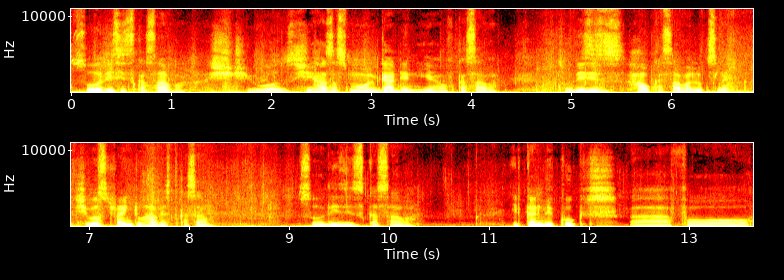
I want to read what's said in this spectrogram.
so this is cassava. She was she has a small garden here of cassava. So this is how cassava looks like. She was trying to harvest cassava. So this is cassava. It can be cooked uh, for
